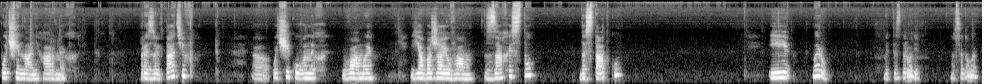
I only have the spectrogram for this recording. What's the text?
починань, гарних результатів, е, очікуваних вами. Я бажаю вам захисту, достатку і миру. Будьте здорові! На все добре!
